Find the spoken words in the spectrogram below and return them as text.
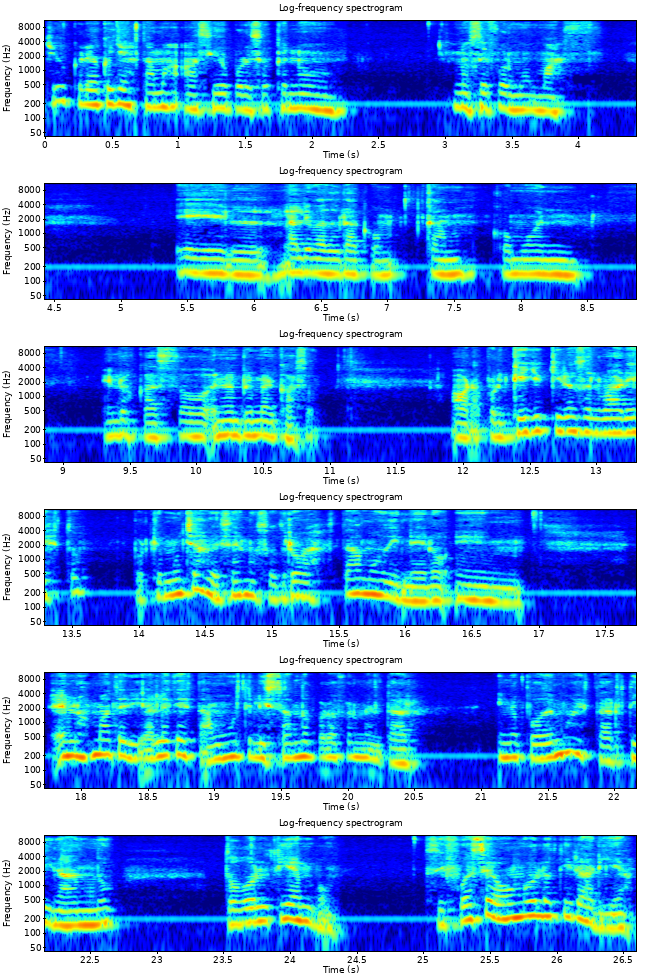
Yo creo que ya está más ácido por eso es que no no se formó más la levadura con cam como en, en los casos en el primer caso. Ahora ¿por qué yo quiero salvar esto? Porque muchas veces nosotros gastamos dinero en, en los materiales que estamos utilizando para fermentar y no podemos estar tirando todo el tiempo. Si fuese hongo lo tiraría,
